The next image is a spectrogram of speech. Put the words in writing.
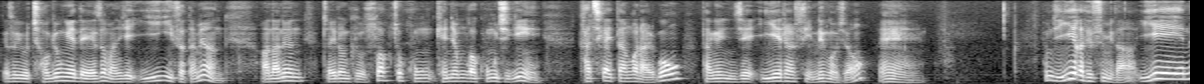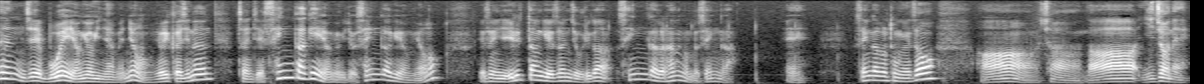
그래서 이 적용에 대해서 만약에 이익이 있었다면 아 나는 자 이런 그 수학적 공, 개념과 공식이 가치가 있다는 걸 알고 당연히 이제 이해를 할 수 있는 거죠. 예. 그럼 이제 이해가 됐습니다. 이해는 이제 뭐의 영역이냐면요. 여기까지는 자 이제 생각의 영역이죠. 생각의 영역. 그래서 이제 1단계에서 이제 우리가 생각을 하는 겁니다. 생각. 예. 생각을 통해서 아, 자, 나 이전에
